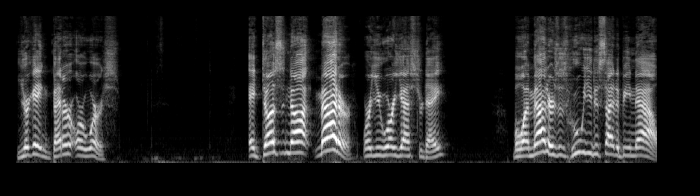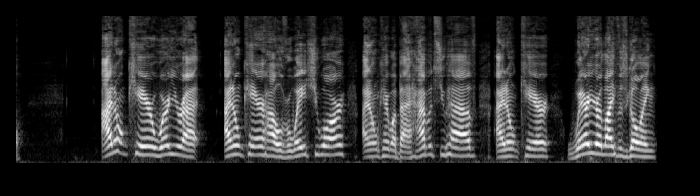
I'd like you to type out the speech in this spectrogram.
you're getting better or worse. It does not matter where you were yesterday, but what matters is who you decide to be now. I don't care where you're at. I don't care how overweight you are. I don't care what bad habits you have. I don't care where your life is going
